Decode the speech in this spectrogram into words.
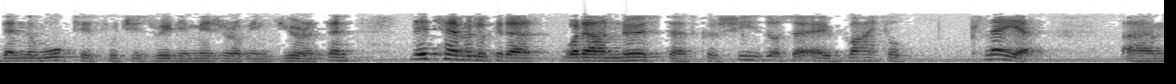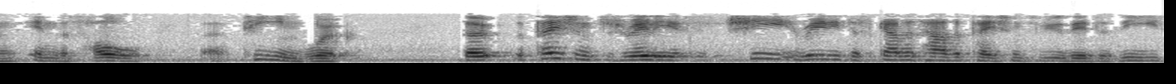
than the walk test, which is really a measure of endurance. And let's have a look at our, what our nurse does, because she's also a vital player um, in this whole uh, team work. So the patient really, she really discovers how the patients view their disease.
